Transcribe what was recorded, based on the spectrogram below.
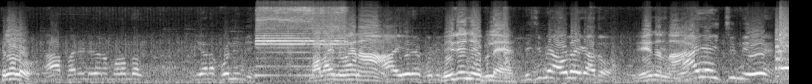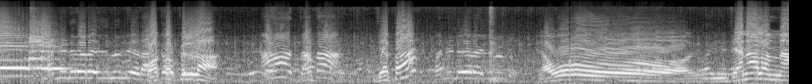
పిల్లలు పన్నెండు వేల మూడు వందలు. ఈయన కొనింది. బాబాయ్ నువ్వేనా? నిజం చెప్పులే? నిజమే అవులే కాదు. ఏందన్నా? నాయే ఇచ్చింది. పన్నెండు వేల ఐదు నుండి. ఒక పిల్ల. ఆ, జత. జత? పన్నెండు వేల ఐదు నుండి. ఎవరు జనాలన్నా?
